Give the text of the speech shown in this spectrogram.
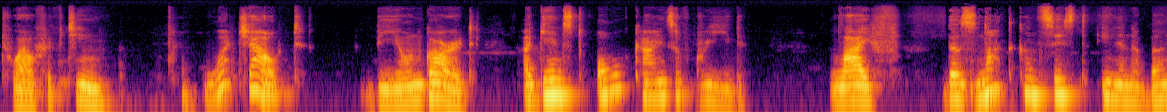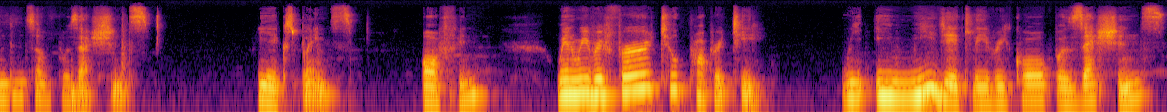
12 15. Watch out, be on guard against all kinds of greed. Life does not consist in an abundance of possessions. He explains. Often, when we refer to property, we immediately recall possessions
